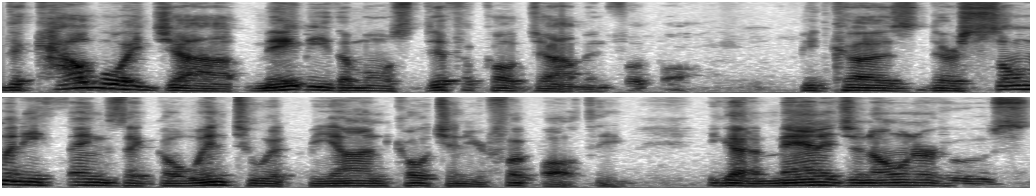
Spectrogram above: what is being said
The cowboy job may be the most difficult job in football because there's so many things that go into it beyond coaching your football team. You got to manage an owner who's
